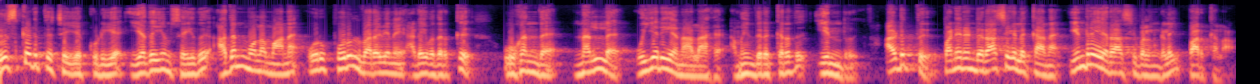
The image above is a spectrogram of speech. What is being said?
ரிஸ்க் எடுத்து செய்யக்கூடிய எதையும் செய்து அதன் மூலமான ஒரு பொருள் வரவினை அடைவதற்கு உகந்த நல்ல உயரிய நாளாக அமைந்திருக்கிறது இன்று. அடுத்து பனிரெண்டு ராசிகளுக்கான இன்றைய ராசி பலன்களை பார்க்கலாம்.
